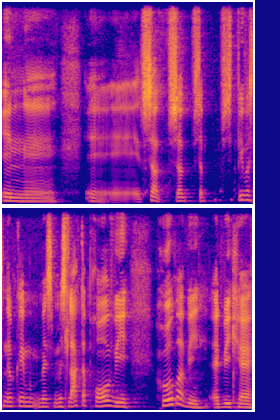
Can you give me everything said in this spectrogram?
End, øh, øh, så, så, så, så vi var sådan, okay, med, med slagter prøver vi, håber vi, at vi kan,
